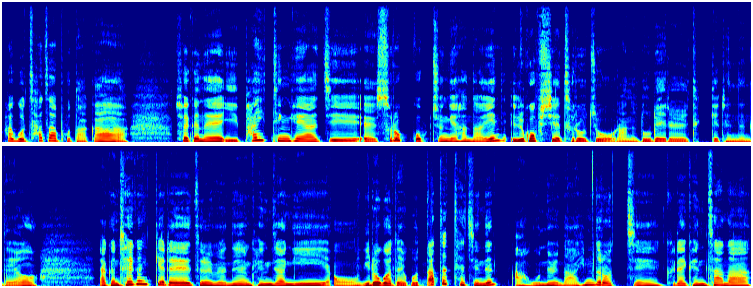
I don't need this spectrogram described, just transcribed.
하고 찾아보다가 최근에 이 파이팅 해야지의 수록곡 중에 하나인 7시에 들어줘 라는 노래를 듣게 됐는데요. 약간 퇴근길에 들으면은 굉장히 어, 위로가 되고 따뜻해지는 아 오늘 나 힘들었지 그래 괜찮아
